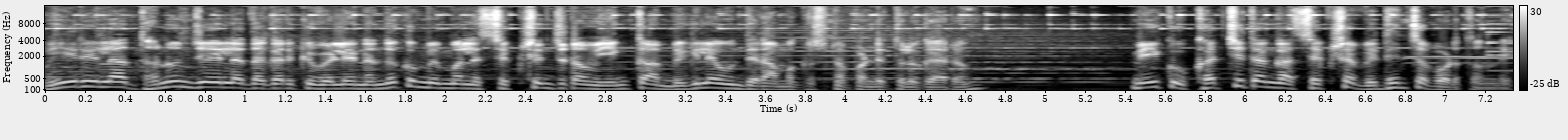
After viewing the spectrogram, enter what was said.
మీరిలా ధనుంజయుల దగ్గరికి వెళ్ళినందుకు మిమ్మల్ని శిక్షించడం ఇంకా మిగిలే ఉంది రామకృష్ణ పండితులు గారు. మీకు ఖచ్చితంగా శిక్ష విధించబడుతుంది.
